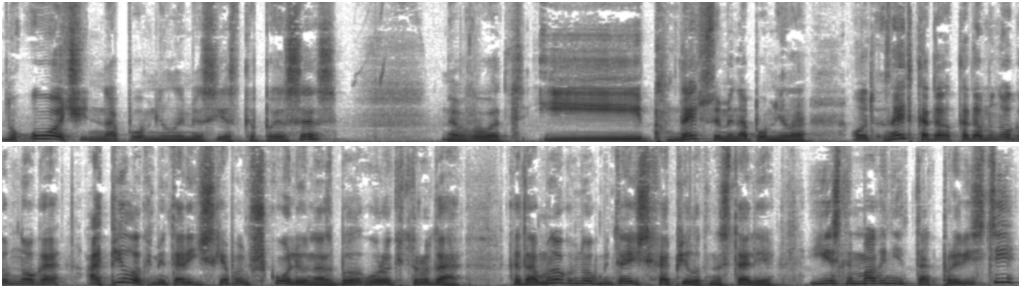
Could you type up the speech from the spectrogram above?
ну, очень напомнило мне съезд КПСС – вот. И знаете, что мне напомнило? Вот знаете, когда, когда много-много опилок металлических, я помню, в школе у нас был уроки труда, когда много-много металлических опилок на столе, и если магнит так провести,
